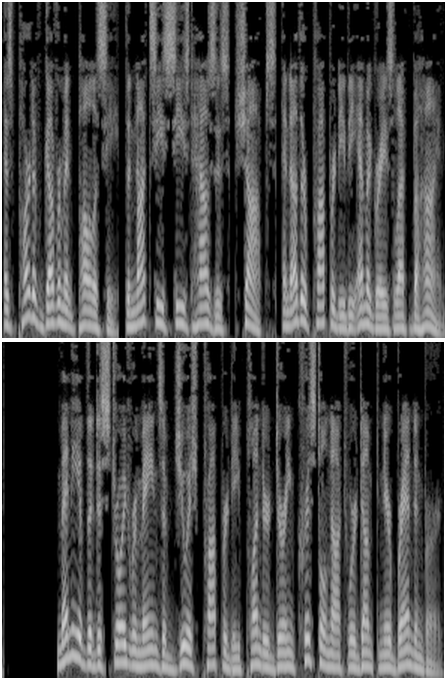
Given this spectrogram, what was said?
As part of government policy, the Nazis seized houses, shops, and other property the émigrés left behind. Many of the destroyed remains of Jewish property plundered during Kristallnacht were dumped near Brandenburg.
